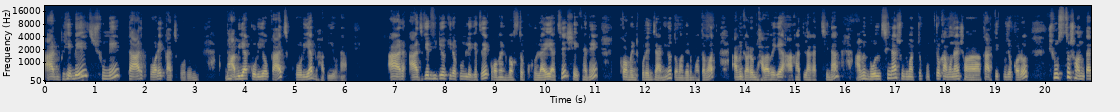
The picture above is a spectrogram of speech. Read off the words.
আর ভেবে শুনে তারপরে কাজ করুন। ভাবিয়া করিও কাজ, করিয়া ভাবিও না। আর আজকের ভিডিও কীরকম লেগেছে কমেন্ট বক্স তো খোলাই আছে সেইখানে কমেন্ট করে জানিও তোমাদের মতামত। আমি কারোর ভাবাবেগে আঘাত লাগাচ্ছি না। আমি বলছি না শুধুমাত্র পুত্র কামনায় কার্তিক পুজো করো, সুস্থ সন্তান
